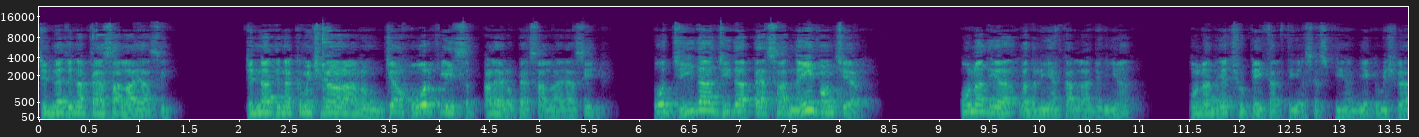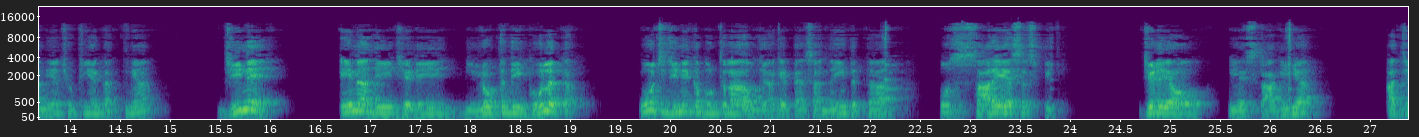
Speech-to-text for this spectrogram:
ਜਿੰਨਾ ਜਿੰਨਾ ਪੈਸਾ ਲਾਇਆ ਸੀ, ਜਿੰਨਾ ਜਿੰਨਾ ਕਮਿਸ਼ਨਰਾਂ ਨੂੰ ਜਾਂ ਹੋਰ ਪੁਲਿਸ ਵਾਲਿਆਂ ਨੂੰ ਪੈਸਾ ਲਾਇਆ ਸੀ, ਉਹ ਜਿਹਦਾ ਜਿਹਦਾ ਪੈਸਾ ਨਹੀਂ ਪਹੁੰਚਿਆ, ਉਹਨਾਂ ਦੀਆਂ ਬਦਲੀਆਂ ਕੱਲ੍ਹ ਆ ਜਿਹੜੀਆਂ ਉਹਨਾਂ ਦੀਆਂ ਛੁੱਟੀ ਕਰਤੀ ਐਸਐਸਪੀਆਂ ਦੀਆਂ ਕਮਿਸ਼ਨਰਾਂ ਦੀਆਂ ਛੁੱਟੀਆਂ ਕਰਤੀਆਂ। ਜਿਨੇ ਇਹਨਾਂ ਦੀ ਜਿਹੜੀ ਲੁੱਟ ਦੀ ਗੋਲਕ ਆ, ਉਹ ਚ ਜਿਹਨੇ ਕਪੂਰਥਲਾ ਜਾ ਕੇ ਪੈਸਾ ਨਹੀਂ ਦਿੱਤਾ, ਉਹ ਸਾਰੇ ਐਸਐਸਪੀ ਜਿਹੜੇ ਆ ਉਹ ਲਿਸਟ ਆ ਗਈ ਆ। ਅੱਜ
